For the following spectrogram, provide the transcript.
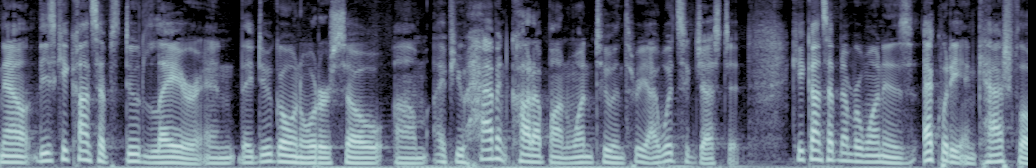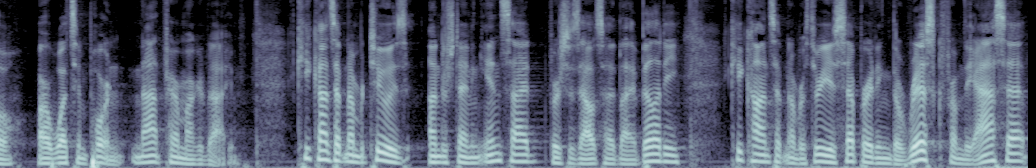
Now, these key concepts do layer and they do go in order. So, um, if you haven't caught up on one, two, and three, I would suggest it. Key concept number one is equity and cash flow are what's important, not fair market value. Key concept number two is understanding inside versus outside liability. Key concept number three is separating the risk from the asset.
